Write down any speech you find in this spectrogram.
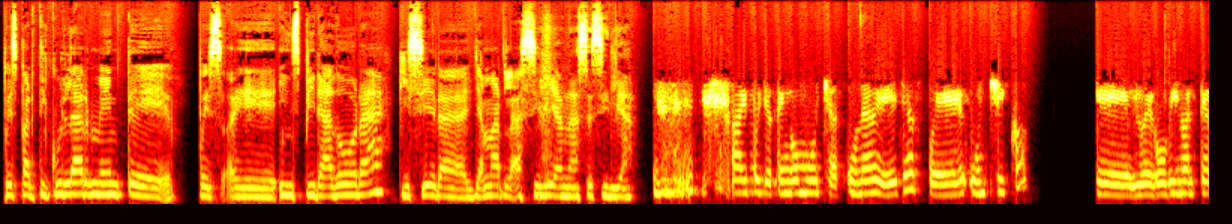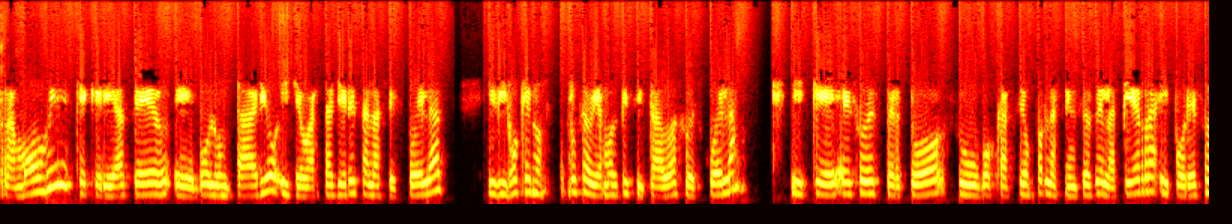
pues particularmente pues eh, inspiradora? Quisiera llamarla así, Ana Cecilia. Ay, pues yo tengo muchas. Una de ellas fue un chico que luego vino al Terramóvil, que quería ser eh, voluntario y llevar talleres a las escuelas y dijo que nosotros habíamos visitado a su escuela y que eso despertó su vocación por las ciencias de la Tierra y por eso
